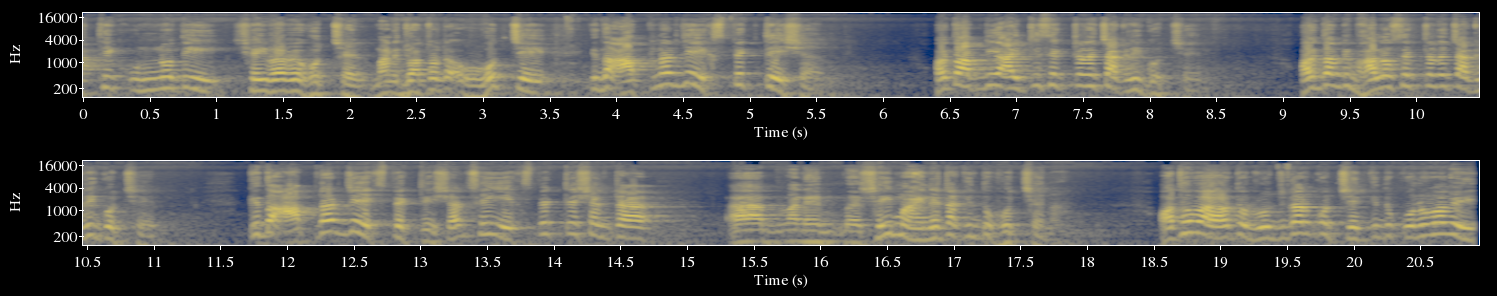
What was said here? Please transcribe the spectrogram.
আর্থিক উন্নতি সেইভাবে হচ্ছে মানে যতটা হচ্ছে, কিন্তু আপনার যে এক্সপেকটেশন হয়তো আপনি আইটি সেক্টরে চাকরি করছেন, হয়তো আপনি ভালো সেক্টরে চাকরি করছেন, কিন্তু আপনার যে এক্সপেকটেশন সেই এক্সপেকটেশনটা মানে সেই মাইনেটা কিন্তু হচ্ছে না, অথবা হয়তো রোজগার করছেন, কিন্তু কোনোভাবেই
